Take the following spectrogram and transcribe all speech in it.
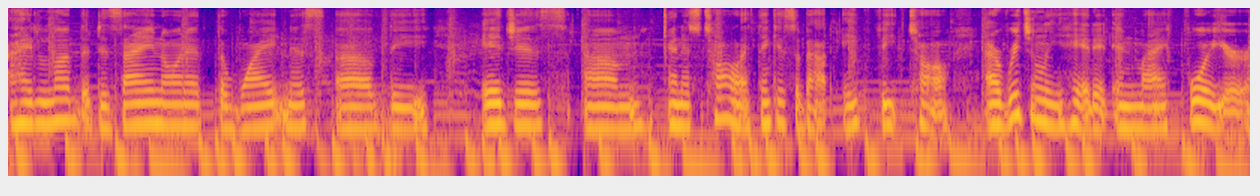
I love the design on it, the whiteness of the edges, um, and it's tall. I think it's about eight feet tall. I originally had it in my foyer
